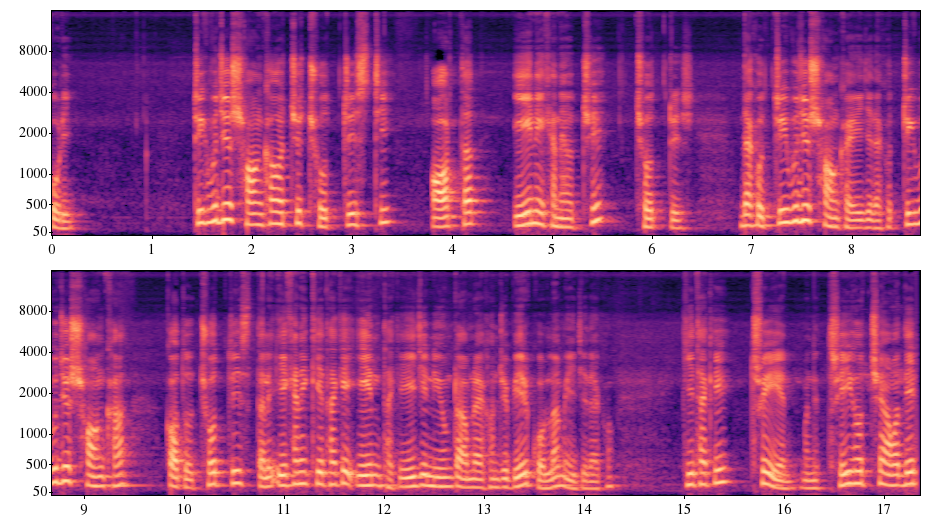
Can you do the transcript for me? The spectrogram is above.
করি। ত্রিভুজের সংখ্যা হচ্ছে ছত্রিশটি, অর্থাৎ এন এখানে হচ্ছে ছত্রিশ। দেখো, ত্রিভুজের সংখ্যা, এই যে দেখো, ত্রিভুজের সংখ্যা কত? ছত্রিশ, তাহলে এখানে কে থাকে? এন থাকে। এই যে নিয়মটা আমরা এখন যে বের করলাম, এই যে দেখো, কি থাকে? থ্রি এন মানে থ্রি হচ্ছে আমাদের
